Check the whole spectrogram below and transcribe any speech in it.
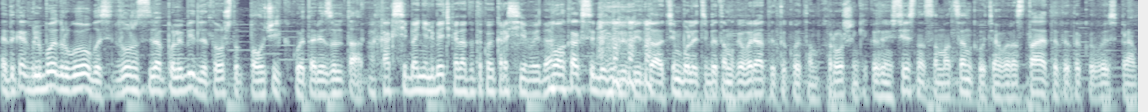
Это как в любой другой области. Ты должен себя полюбить для того, чтобы получить какой-то результат. А как себя не любить, когда ты такой красивый, да? Ну, а как себя не любить, да. Тем более тебе там говорят, ты такой там хорошенький. Естественно, самооценка у тебя вырастает, и ты такой весь прям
